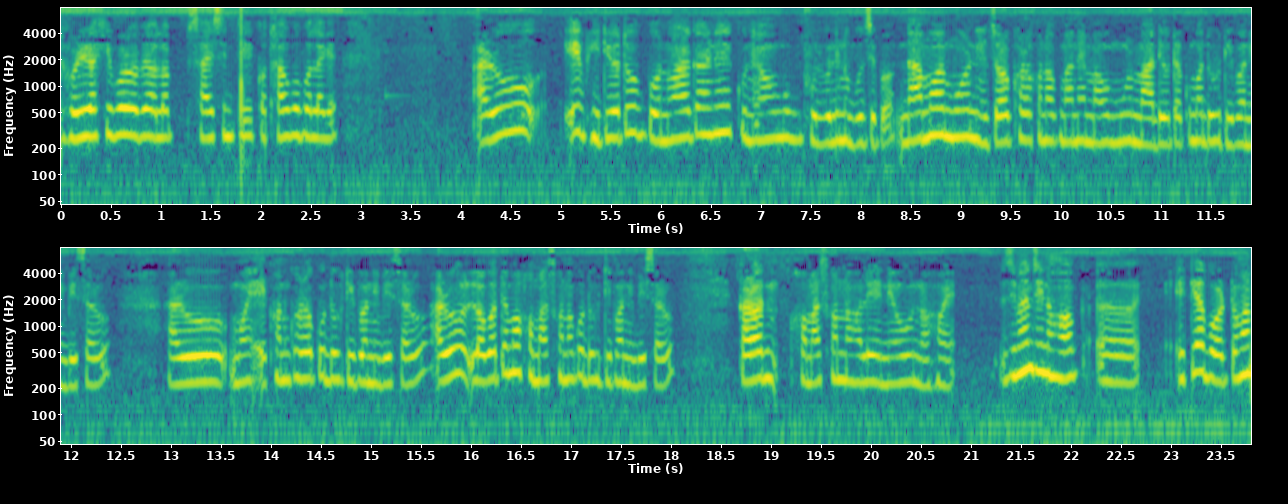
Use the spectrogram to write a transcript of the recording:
ধৰি ৰাখিবৰ বাবে অলপ চাই চিন্তি কথাও ক'ব লাগে। আৰু এই ভিডিঅ'টো বনোৱাৰ কাৰণে কোনেও মোক ভুল বুলি নুবুজিব। না মই মোৰ নিজৰ ঘৰখনক মানে মোৰ মা দেউতাকো মই দুখ দিব নিবিচাৰো। আৰু মই এইখন ঘৰকো দুখ দিব নিবিচাৰো। আৰু লগতে মই সমাজখনকো দুখ দিব নিবিচাৰো। কাৰণ সমাজখন নহলে এনেও নহয়। যিমান যি নহওক এতিয়া বৰ্তমান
